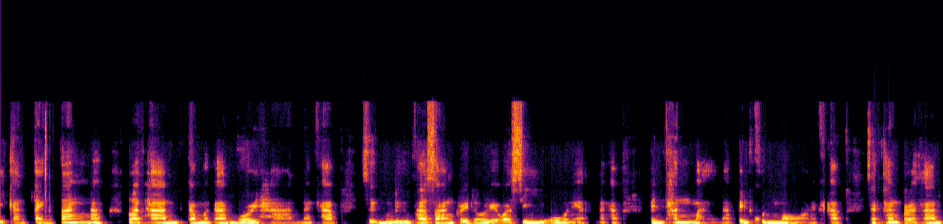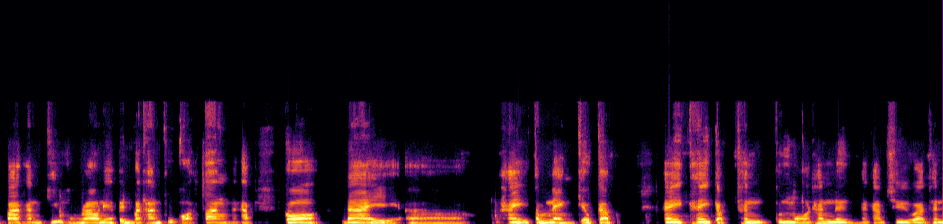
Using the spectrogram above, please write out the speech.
มีการแต่งตั้งนะประธานกรรมการบริหารนะครับ ซึ่งหรือภาษาอังกฤษเราเรียกว่า CEO เนี่ยนะครับเป็นท่านใหม่นะเป็นคุณหมอนะครับ จากท่านประธานปาร์คฮันกิวของเราเนี่ยเป็นประธานผู้ก่อตั้งนะครับ ก็ได้เอ่อให้ตำแหน่งเกี่ยวกับให้ให้กับท่านคุณหมอท่านหนึ่งนะครับ ชื่อว่าท่าน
